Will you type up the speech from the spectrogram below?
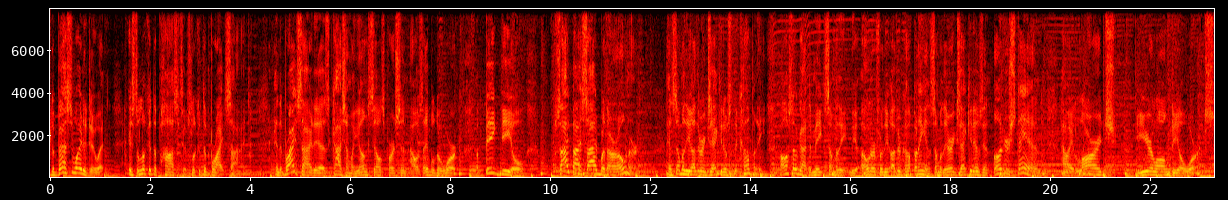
the best way to do it is to look at the positives, look at the bright side. And the bright side is, gosh, I'm a young salesperson. I was able to work a big deal side by side with our owner and some of the other executives of the company. Also got to meet some of the, the owner for the other company and some of their executives and understand how a large year long deal works.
